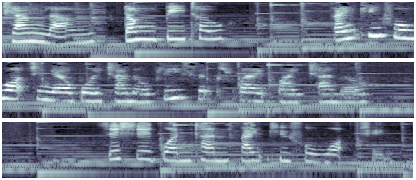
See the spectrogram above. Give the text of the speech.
Changlang, dung beetle. Thank you for watching LBoy channel. Please subscribe my channel. This is Guantan. Thank you for watching.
